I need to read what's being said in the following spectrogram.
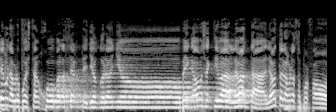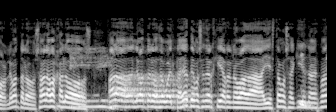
Tengo una propuesta en juego para hacerte, John Goroño. Venga, vamos a activar. Levanta, levanta los brazos, por favor. Levántalos. Ahora bájalos. Ahora levántalos de vuelta. Ya tenemos energía renovada. Y estamos aquí una vez más.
